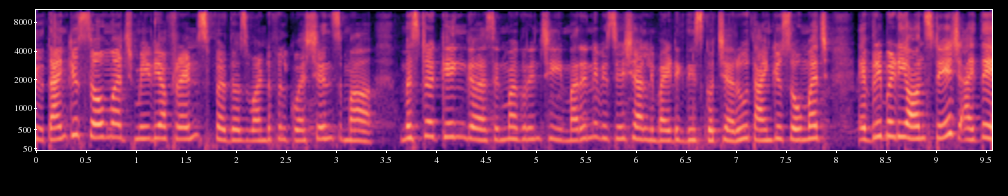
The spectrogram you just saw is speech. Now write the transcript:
you thank you so much media friends for those wonderful questions మా మిస్టర్ కింగ్ సినిమా గురించి మరిన్ని విశేషాలని బయటికి తీసుకొచ్చారు. Thank you so much everybody on stage అయితే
